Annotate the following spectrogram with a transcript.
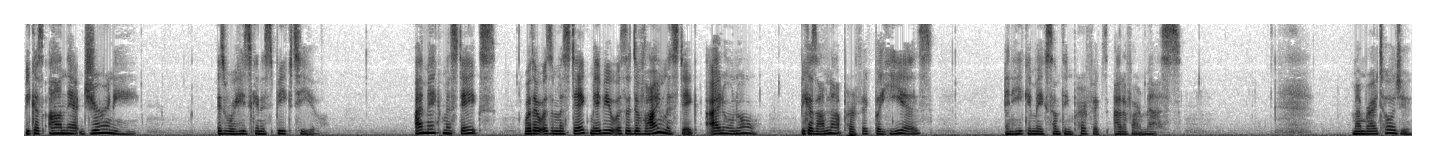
because on that journey is where He's going to speak to you. I make mistakes. Whether it was a mistake, maybe it was a divine mistake. I don't know. Because I'm not perfect, but He is. And He can make something perfect out of our mess. Remember, I told you,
